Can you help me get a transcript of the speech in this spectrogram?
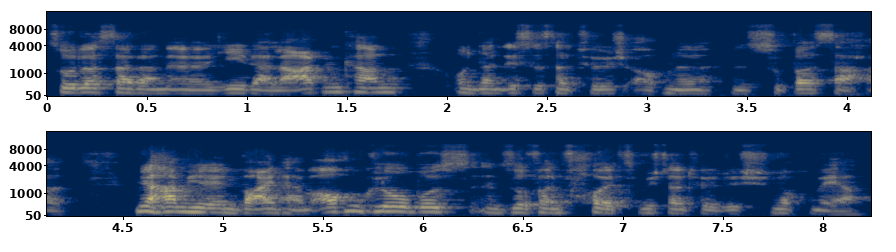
sodass da dann äh, jeder laden kann. Und dann ist es natürlich auch eine, eine super Sache. Wir haben hier in Weinheim auch einen Globus, insofern freut es mich natürlich noch mehr.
